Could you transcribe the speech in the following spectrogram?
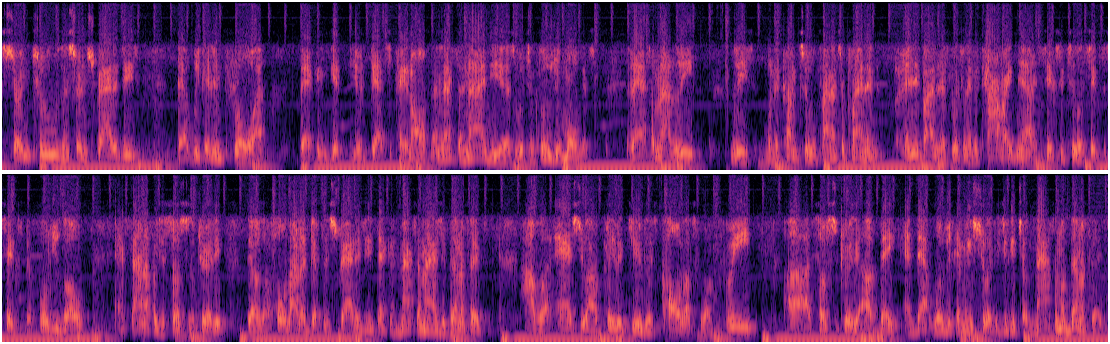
certain tools and certain strategies that we can employ that can get your debts paid off in less than nine years, which includes your mortgage. Last but not least, least when it comes to financial planning, anybody that's listening to retire right now at 62 or 66, before you go and sign up for your Social Security, there's a whole lot of different strategies that can maximize your benefits. I will ask you, I'll plead with you to call us for a free uh, Social Security update, and that way we can make sure that you get your maximum benefits.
